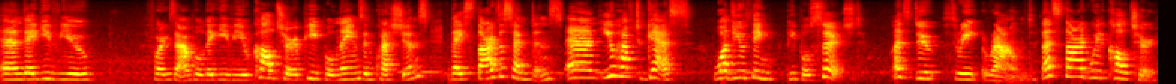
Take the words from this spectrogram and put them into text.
And they give you, for example, they give you culture, people, names and questions. They start a sentence and you have to guess what do you think people searched. Let's do three round. Let's start with culture.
